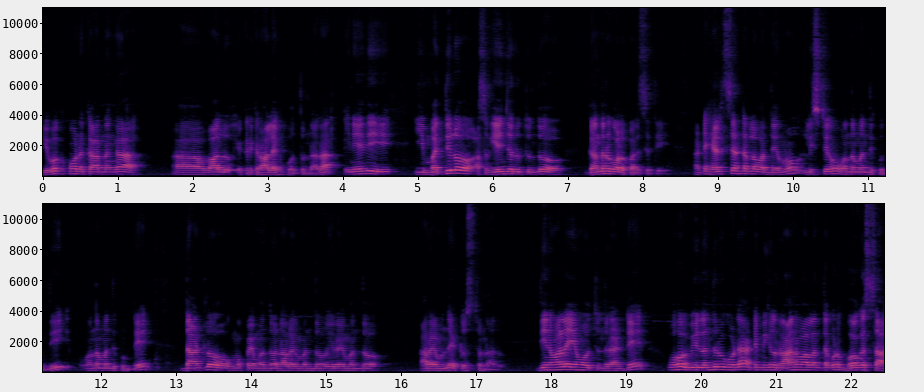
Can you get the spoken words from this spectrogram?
ఇవ్వకపోయిన కారణంగా వాళ్ళు ఇక్కడికి రాలేకపోతున్నారా? అనేది ఈ మధ్యలో అసలు ఏం జరుగుతుందో గందరగోళ పరిస్థితి. అంటే హెల్త్ సెంటర్ల వద్ద ఏమో లిస్ట్ ఏమో వంద మందికి ఉంది వంద మందికి ఉంటే దాంట్లో ఒక ముప్పై మందో నలభై మందో ఇరవై మందో అరవై మందో ఎట్టు వస్తున్నారు దీనివల్ల ఏమవుతుందిరా అంటే ఓహో వీళ్ళందరూ కూడా అంటే మిగిలిన రాని వాళ్ళంతా కూడా బోగస్సా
